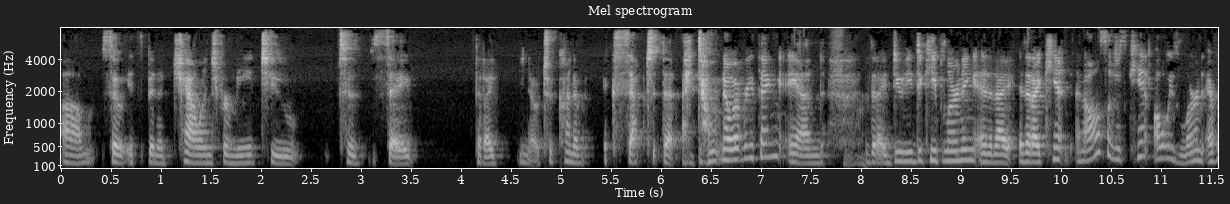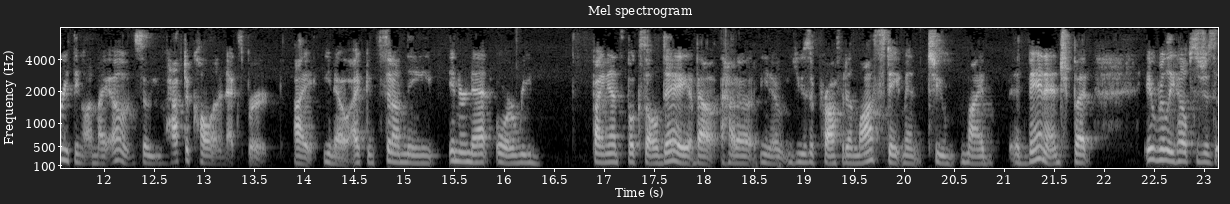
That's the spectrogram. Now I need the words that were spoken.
Um, so it's been a challenge for me to to say that I you know to kind of accept that I don't know everything and sure. that I do need to keep learning and that I that I can't and I also just can't always learn everything on my own. So you have to call in an expert I, you know, I could sit on the internet or read finance books all day about how to, you know, use a profit and loss statement to my advantage, but it really helps to just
